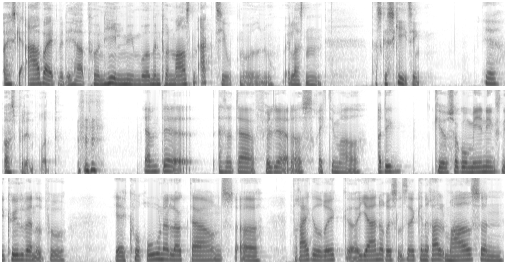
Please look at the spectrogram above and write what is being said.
og jeg skal arbejde med det her på en helt ny måde, men på en meget sådan aktiv måde nu. Eller sådan, der skal ske ting. Ja. Yeah. Også på den front. Jamen, det, altså, der følger jeg da også rigtig meget. Og det giver jo så god mening sådan i kølvandet på ja, corona-lockdowns og brækket ryg og hjernerystelse og generelt meget sådan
